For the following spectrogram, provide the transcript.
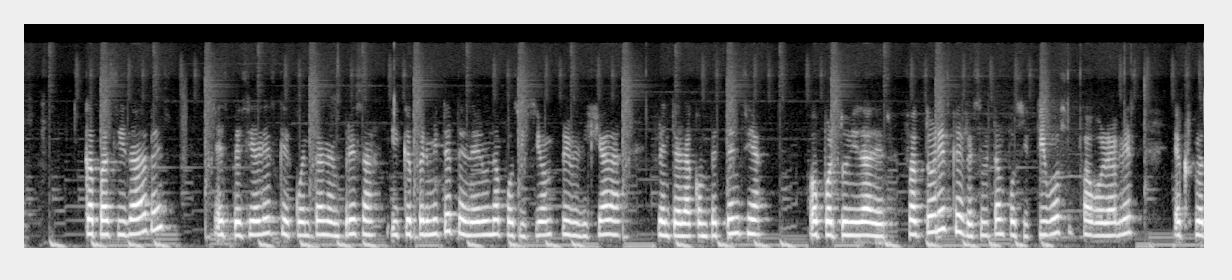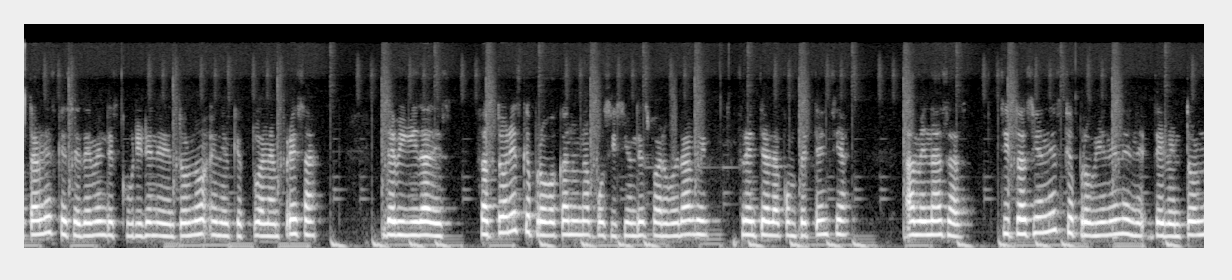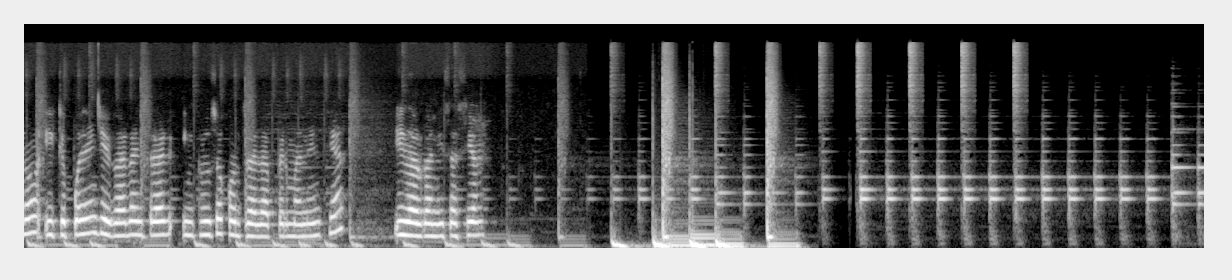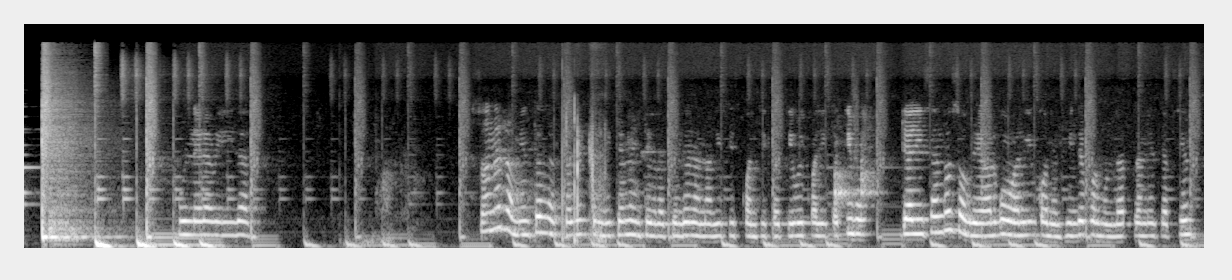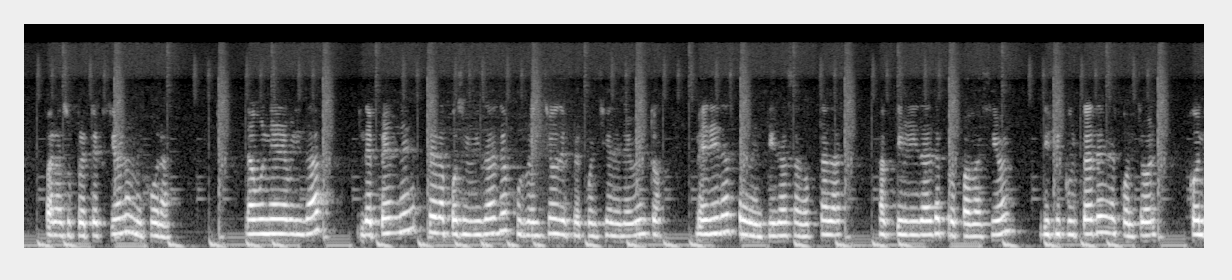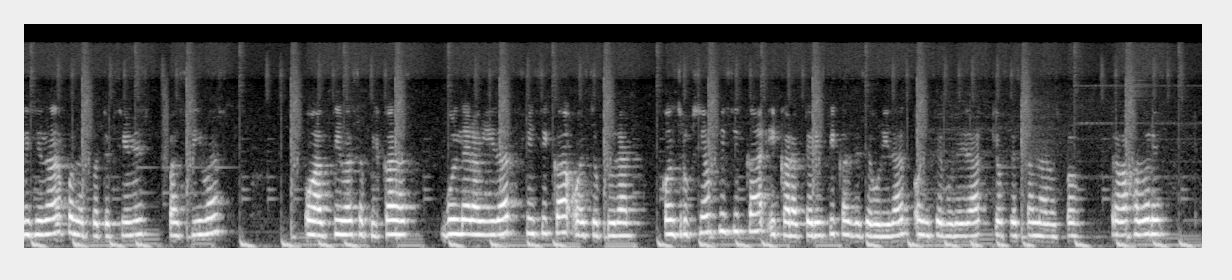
capacidades especiales que cuenta la empresa y que permite tener una posición privilegiada frente a la competencia. Oportunidades, factores que resultan positivos, favorables, explotables que se deben descubrir en el entorno en el que actúa la empresa. Debilidades, factores que provocan una posición desfavorable frente a la competencia. Amenazas, situaciones que provienen del entorno y que pueden llegar a entrar incluso contra la permanencia y la organización. Vulnerabilidad. Son herramientas las cuales permiten la integración del análisis cuantitativo y cualitativo, realizando sobre algo o alguien con el fin de formular planes de acción para su protección o mejora. La vulnerabilidad depende de la posibilidad de ocurrencia o de frecuencia del evento, medidas preventivas adoptadas, factibilidad de propagación, dificultad en el control, condicionada por las protecciones pasivas o activas aplicadas, vulnerabilidad física o estructural, construcción física y características de seguridad o inseguridad que ofrezcan a los trabajadores,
